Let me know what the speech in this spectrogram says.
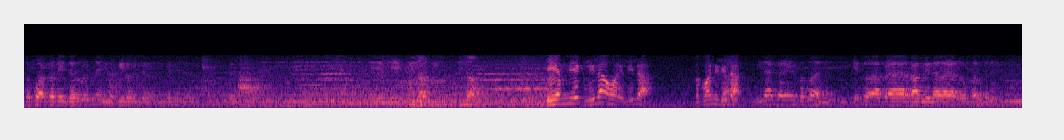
તો કોર્ટો ની જરૂર જ નહીં વકીલો ની એમની એક લીલા હોય લીલા. ભગવાનની લીલા. લીલા કરે ભગવાનની. એ તો આપડા રામલીલા વાળા લોકો હોય છે ને.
